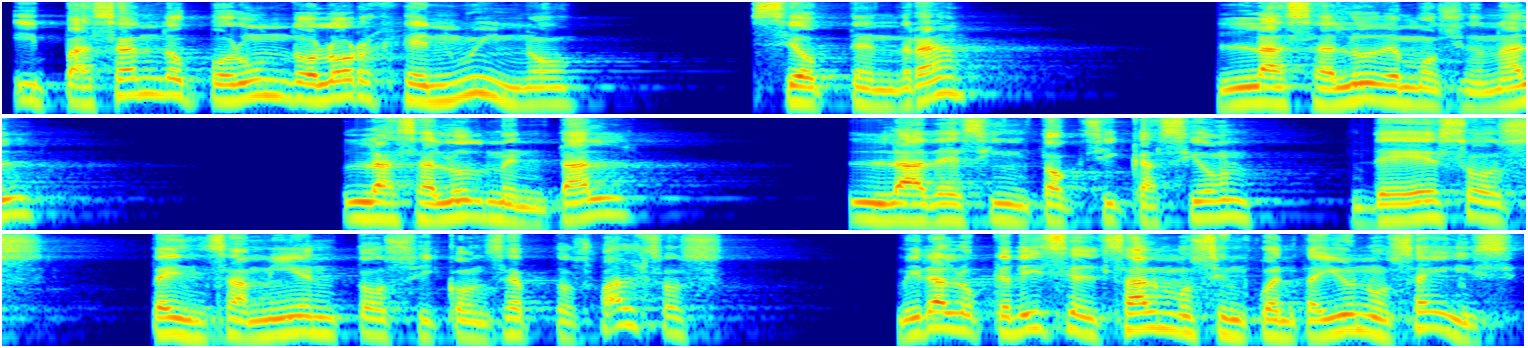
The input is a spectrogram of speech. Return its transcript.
y pasando por un dolor genuino, se obtendrá la salud emocional, la salud mental, la desintoxicación de esos pensamientos y conceptos falsos. Mira lo que dice el Salmo 51.6.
